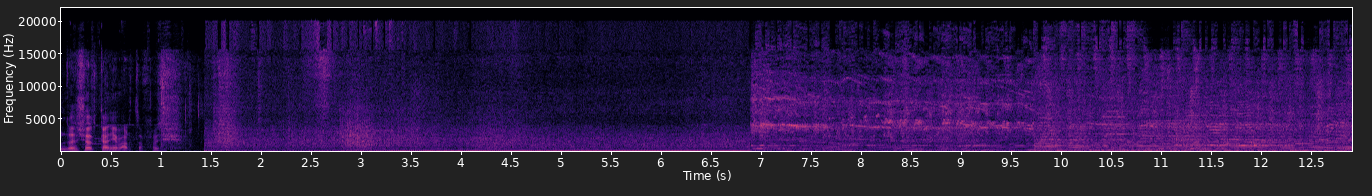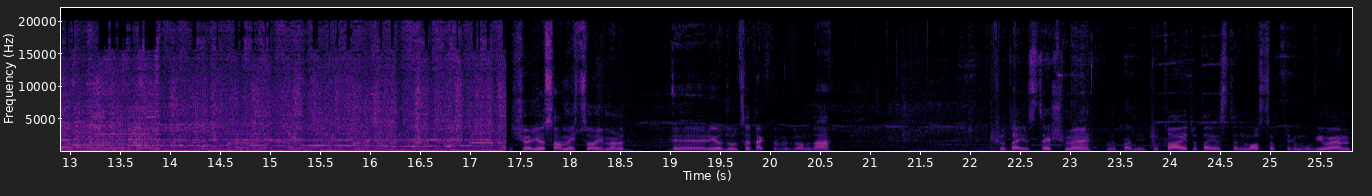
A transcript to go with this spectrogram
do środka nie warto wchodzić. Chodzi o samą miejscowość Rio Dulce, tak to wygląda. Tutaj jesteśmy, dokładnie tutaj. Tutaj jest ten most, o którym mówiłem.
